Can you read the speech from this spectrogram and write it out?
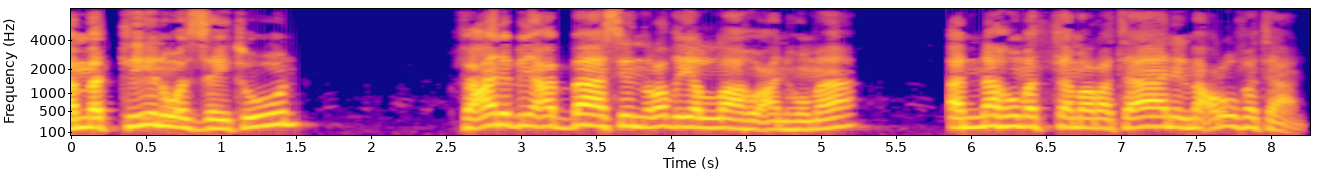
أما التين والزيتون فعن ابن عباس رضي الله عنهما أنهما الثمرتان المعروفتان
